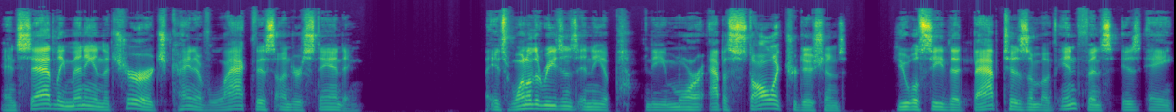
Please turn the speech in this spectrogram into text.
And sadly, many in the church kind of lack this understanding. It's one of the reasons in the, the more apostolic traditions, you will see that baptism of infants is a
